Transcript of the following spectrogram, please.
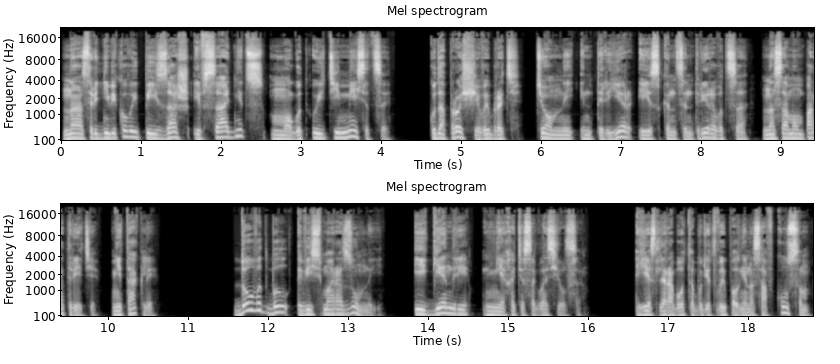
На средневековый пейзаж и всадниц могут уйти месяцы. Куда проще выбрать темный интерьер и сконцентрироваться на самом портрете, не так ли? Довод был весьма разумный, и Генри нехотя согласился. Если работа будет выполнена со вкусом,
